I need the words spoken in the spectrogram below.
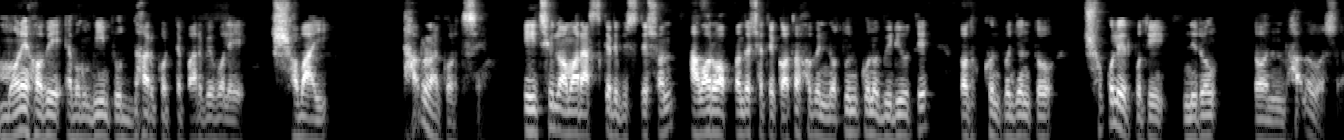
মনে হবে এবং বিএনপি উদ্ধার করতে পারবে বলে সবাই ধারণা করছে। এই ছিল আমার আজকের বিশ্লেষণ। আবারও আপনাদের সাথে কথা হবে নতুন কোনো ভিডিওতে। ততক্ষণ পর্যন্ত সকলের প্রতি নিরন্তন ভালোবাসা।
